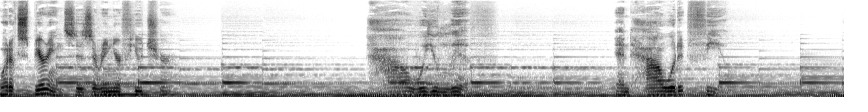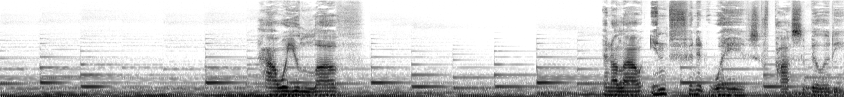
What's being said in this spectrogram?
What experiences are in your future? How will you live? And how would it feel? How will you love and allow infinite waves of possibility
